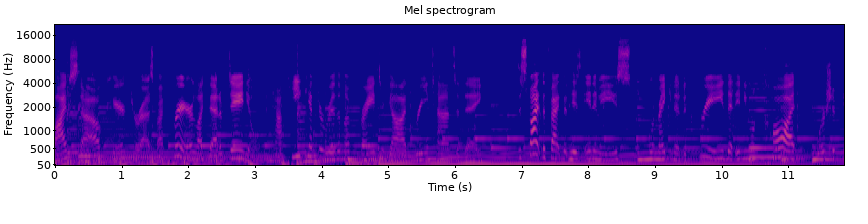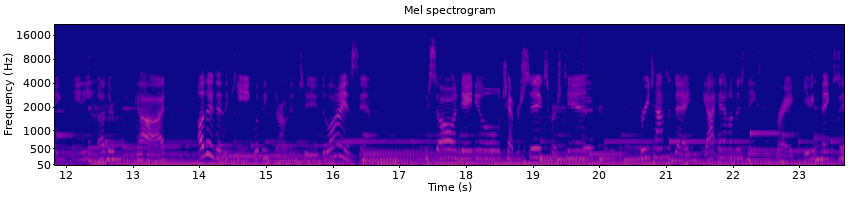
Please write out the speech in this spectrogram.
lifestyle characterized by prayer like that of Daniel and how he kept a rhythm of praying to God three despite the fact that his enemies were making a decree that anyone caught worshiping any other god other than the king would be thrown into the lion's den. We saw in Daniel chapter 6, verse 10, three times a day he got down on his knees and prayed, giving thanks to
